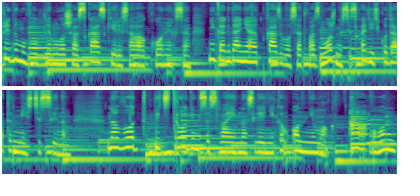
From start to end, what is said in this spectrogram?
придумывал для малыша сказки, рисовал комиксы, никогда не отказывался от возможности сходить куда-то вместе с сыном. Но вот быть строгим со своим наследником он не мог. А он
